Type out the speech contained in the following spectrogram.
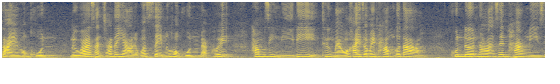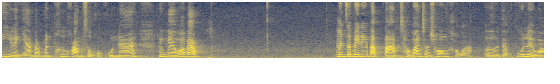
ใจของคุณ หรือว่าสัญชาตญาณหรือว่าเซนส์ของคุณมันแบบเฮ้ยทำสิ่งนี้ดิ ถึงแม้ว่าใครจะไม่ทำก็ตาม คุณเดินทางเส้นทางนี้สิอะไรเงี้ย แบบมันคือความสุขของคุณนะ ถึงแม้ว่าแบบ มันจะไม่ได้แบบตามชาวบ้านชาวช่องเขาอะเออ แต่พูดเลยว่า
